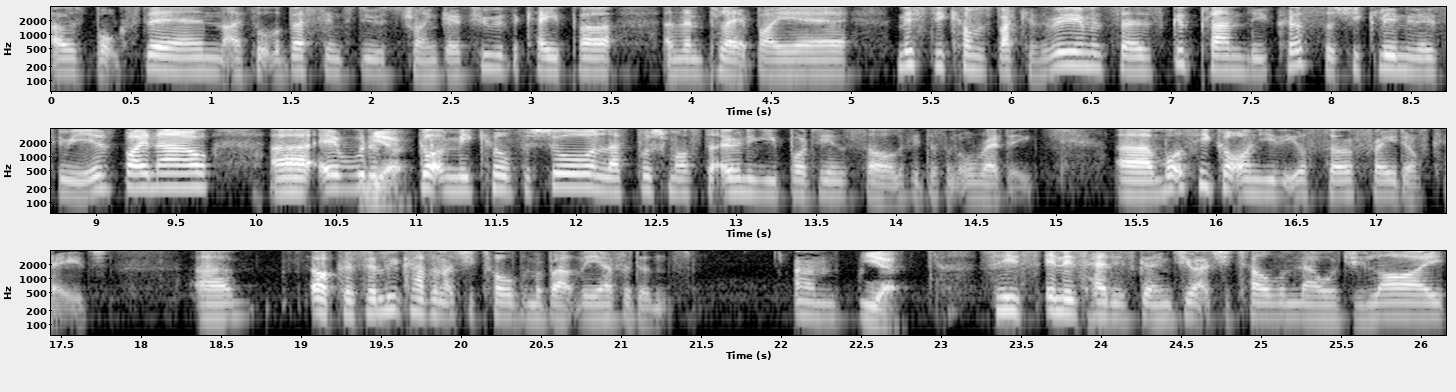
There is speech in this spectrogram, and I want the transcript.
I was boxed in. I thought the best thing to do was to try and go through with the caper and then play it by ear. Misty comes back in the room and says, good plan, Lucas. So she clearly knows who he is by now. Uh, it would have Yeah. gotten me killed for sure and left Bushmaster owning you body and soul if he doesn't already. Um, what's he got on you that you're so afraid of, Cage? Um, okay, so Luke hasn't actually told them about the evidence. Um, Yeah. so he's in his head. He's going, "Do you actually tell them now, or do you lie?"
